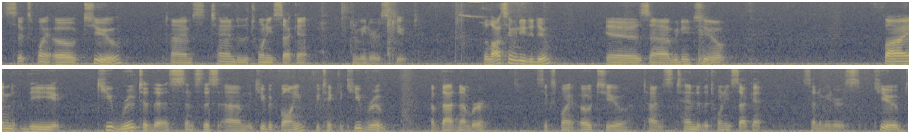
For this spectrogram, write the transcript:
six point oh two times ten to the twenty-second centimeters cubed. The last thing we need to do is uh, we need to find the cube root of this, since this um, the cubic volume, if we take the cube root of that number, 6.02 times 10 to the 22nd centimeters cubed,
